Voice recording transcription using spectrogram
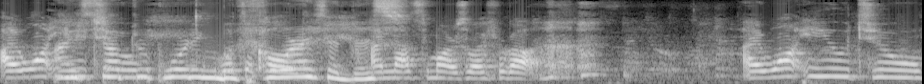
I want you to. I stopped to. recording before? I said this. I'm not smart, so I forgot. I want you to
